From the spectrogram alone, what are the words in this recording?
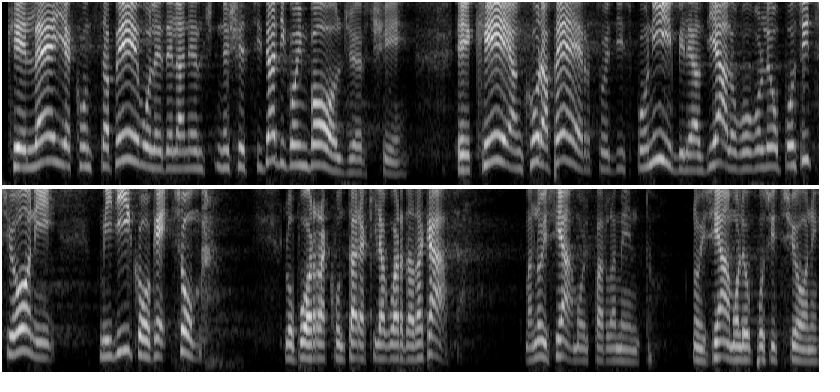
che lei è consapevole della necessità di coinvolgerci e che è ancora aperto e disponibile al dialogo con le opposizioni, mi dico che insomma lo può raccontare a chi la guarda da casa, ma noi siamo il Parlamento, noi siamo le opposizioni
